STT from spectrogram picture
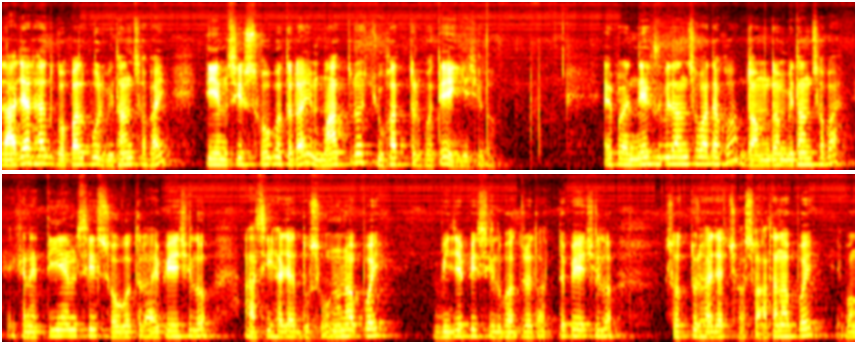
রাজারহাট গোপালপুর বিধানসভায় টিএমসির সৌগত রায় মাত্র চুহাত্তর ভোটে এগিয়েছিল এরপর নেক্সট বিধানসভা দেখো, দমদম বিধানসভা, এখানে টিএমসি সৌগত রায় পেয়েছিল আশি হাজার দুশো উননব্বই, বিজেপি শিলভদ্র দত্ত পেয়েছিল সত্তর হাজার ছশো আটানব্বই এবং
